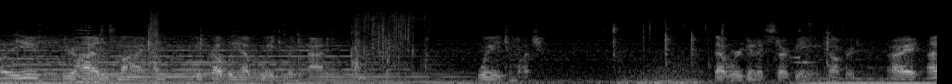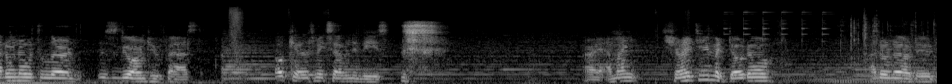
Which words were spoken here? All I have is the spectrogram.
oh you, your hide is mine. We probably have way too much hide. Way too much. That we're gonna start being encumbered. Alright, I don't know what to learn. This is going too fast. Okay, let's make seven of these. Alright, am I might... Should I tame a dodo? I don't know, dude.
